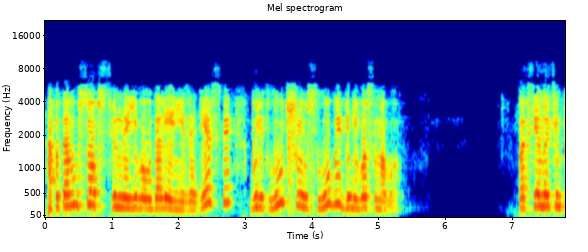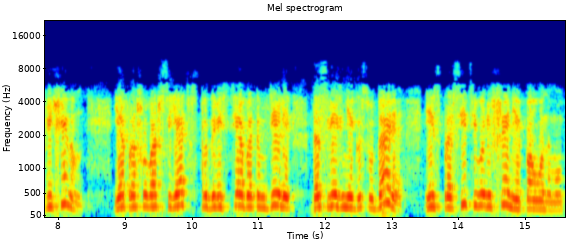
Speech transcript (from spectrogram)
а потому собственное его удаление из Одессы будет лучшей услугой для него самого. По всем этим причинам я прошу ваше сиятельство довести об этом деле до сведения государя и спросить его решение по оному.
